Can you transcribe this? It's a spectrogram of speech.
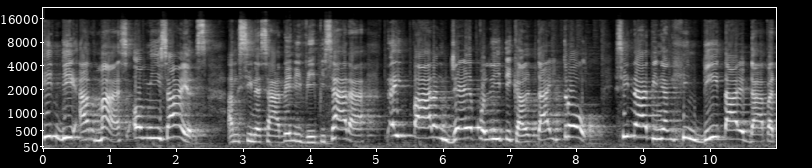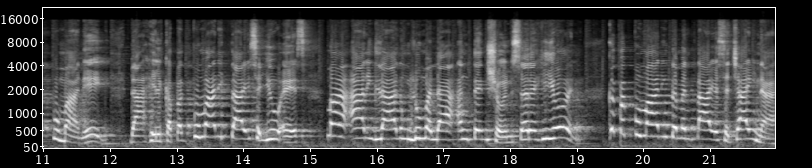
hindi armas o missiles. Ang sinasabi ni VP Sara ay parang geopolitical tightrope. Sinabi niyang hindi tayo dapat pumanig dahil kapag pumanig tayo sa US, maaaring lalong lumala ang tensyon sa rehiyon. Kapag pumanig naman tayo sa China,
